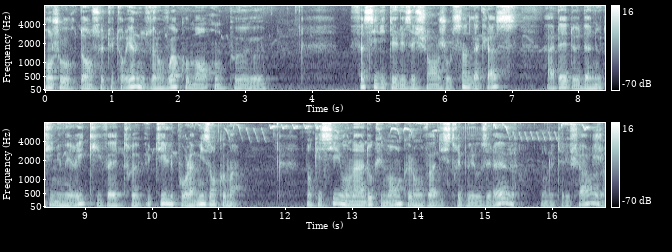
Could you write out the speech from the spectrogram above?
Bonjour, dans ce tutoriel nous allons voir comment on peut euh, faciliter les échanges au sein de la classe à l'aide d'un outil numérique qui va être utile pour la mise en commun. Donc ici on a un document que l'on va distribuer aux élèves, on le télécharge,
